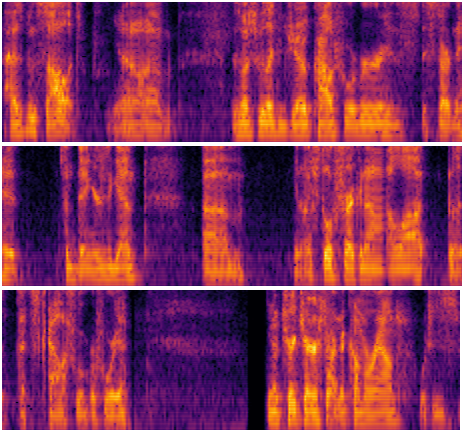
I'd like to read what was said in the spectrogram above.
has been solid. You know, um, as much as we like to joke, Kyle Schwarber is, is starting to hit some dingers again. Um, you know, he's still striking out a lot, but that's Kyle Schwarber for you. You know, Trea Turner's starting to come around, which is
